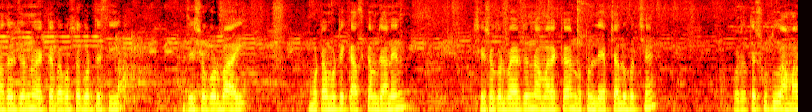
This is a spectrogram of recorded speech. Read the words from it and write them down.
আপনাদের জন্য একটা ব্যবস্থা করতেছি। যে সকল ভাই মোটামুটি কাজকাম জানেন, সে সকল ভাইয়ের জন্য আমার একটা নতুন ল্যাব চালু হচ্ছে। ওটাতে শুধু আমার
